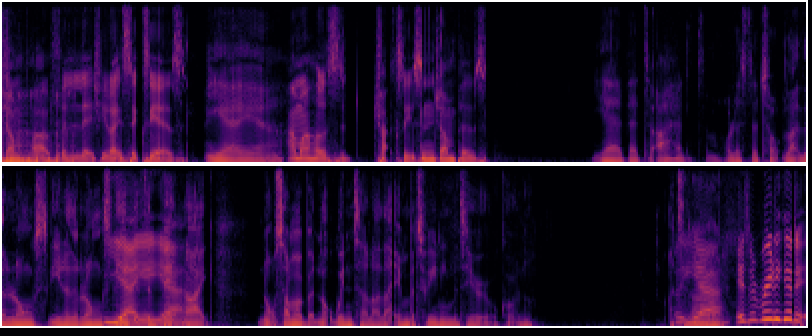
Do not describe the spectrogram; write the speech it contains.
jumper for literally like six years, Yeah, yeah, and my Hollister tracksuits and jumpers. yeah. That I had some Hollister top, like the long, sleeve. you know, the long sleeve. Yeah, it's a yeah, bit like not summer but not winter, like that in betweeny material cotton. I yeah, know. it's a really good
